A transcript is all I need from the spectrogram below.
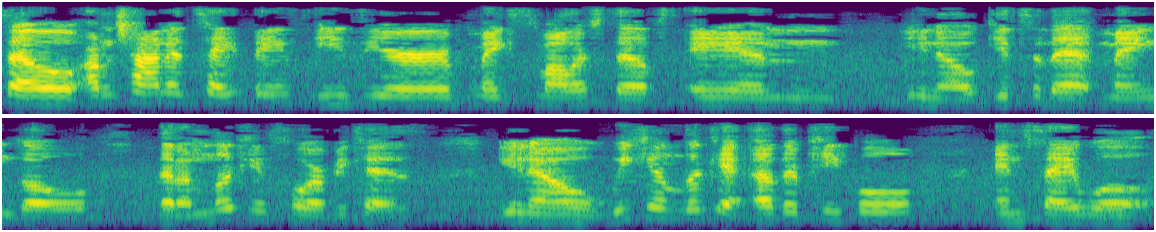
So I'm trying to take things easier, make smaller steps, and you know, get to that main goal that I'm looking for because, you know, we can look at other people and say, well,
